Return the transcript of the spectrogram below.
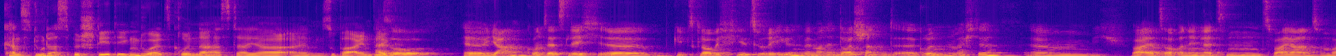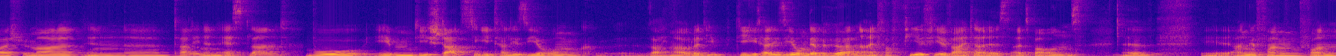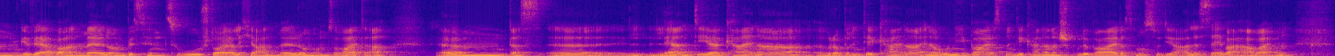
Kannst du das bestätigen? Du als Gründer hast da ja einen super Einblick. Also äh, ja, grundsätzlich äh, gibt es, glaube ich, viel zu regeln, wenn man in Deutschland äh, gründen möchte. Ähm, ich war jetzt auch in den letzten zwei Jahren zum Beispiel mal in äh, Tallinn in Estland, wo eben die Staatsdigitalisierung, äh, sag ich mal, oder die Digitalisierung der Behörden einfach viel, viel weiter ist als bei uns. Äh, angefangen von Gewerbeanmeldung bis hin zu steuerlicher Anmeldung und so weiter. Ähm, das äh, lernt dir keiner oder bringt dir keiner in der Uni bei, das bringt dir keiner in der Schule bei, das musst du dir alles selber erarbeiten.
